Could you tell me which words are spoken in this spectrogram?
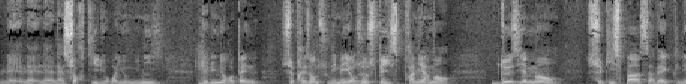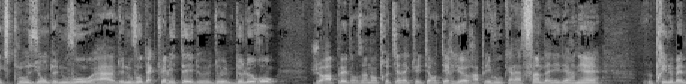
la sortie du Royaume-Uni de l'Union européenne se présente sous les meilleurs auspices, premièrement. Deuxièmement, ce qui se passe avec l'explosion de nouveau, euh, de d'actualité de, de, l'euro. Je rappelais dans un entretien d'actualité antérieur, rappelez-vous qu'à la fin de l'année dernière, le prix Nobel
